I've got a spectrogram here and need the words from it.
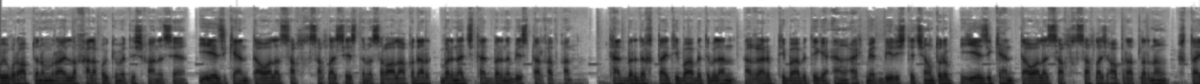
Uyg'ur avtonom rayonlik xalq hukumati ishxonasi, saqliq saqlash sistemasiga aloqador bir necha tadbirni besib tarqatgan. Tadbirda xitoy tibobati bilan g'arb tibobitiga eng ahamiyat berishda chang turib yezi kand davolash sog'liq saqlash apparatlarining xitoy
